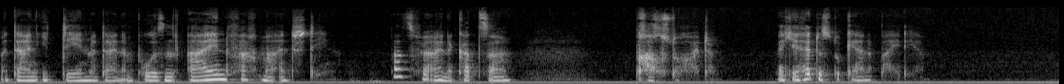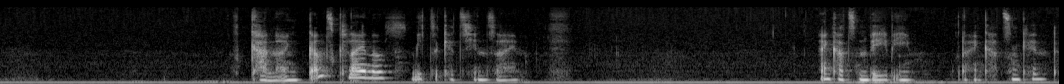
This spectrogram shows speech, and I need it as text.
mit deinen Ideen, mit deinen Impulsen einfach mal entstehen. Was für eine Katze brauchst du heute? Welche hättest du gerne bei dir? Es kann ein ganz kleines Miezekätzchen sein. Ein Katzenbaby oder ein Katzenkind.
